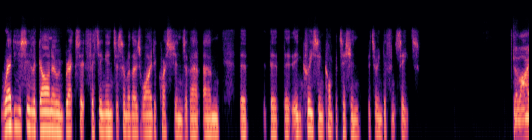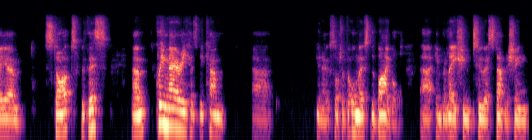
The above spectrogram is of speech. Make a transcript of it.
where do you see Lugano and Brexit fitting into some of those wider questions about um, the, the the increasing competition between different seats? Shall I um, start with this. Um, Queen Mary has become, uh, you know, sort of almost the Bible uh, in relation to establishing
